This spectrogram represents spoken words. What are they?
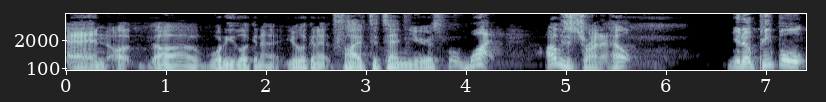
and uh, uh what are you looking at you're looking at five to ten years for what i was just trying to help you know, people,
